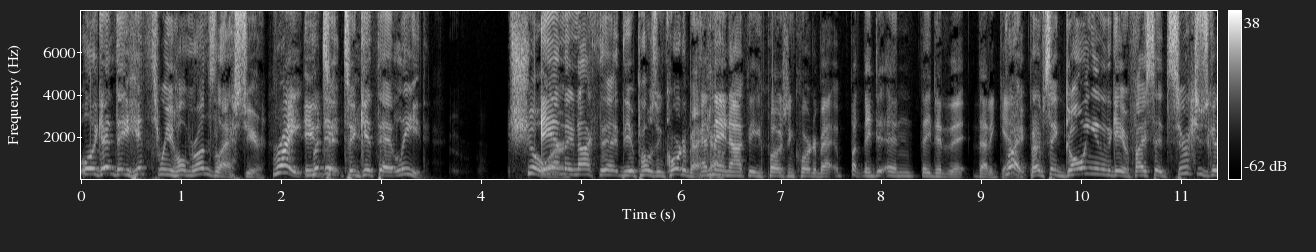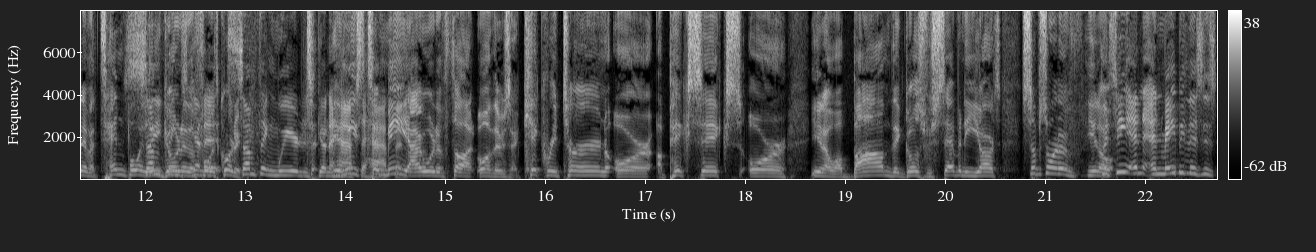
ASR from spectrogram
well, again, they hit three home runs last year, Right, but to, they- to get that lead. Sure. and they knocked the, the opposing quarterback and out. they knocked the opposing quarterback, but they did, and they did that again. Right, but I'm saying going into the game, if I said Syracuse is going to have a 10 point lead going into the gonna- fourth quarter, something weird is to- gonna happen. At have least to to me. I would have thought, oh, there's a kick return or a pick six or you know a bomb that goes for 70 yards, some sort of you know. But see, and, and maybe this is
